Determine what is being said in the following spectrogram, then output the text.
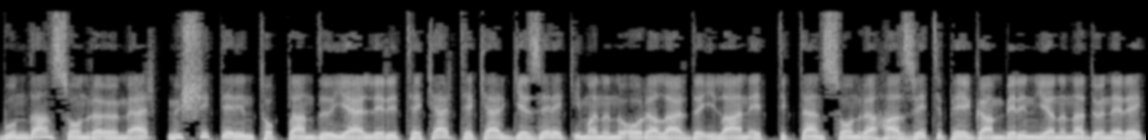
Bundan sonra Ömer, müşriklerin toplandığı yerleri teker teker gezerek imanını oralarda ilan ettikten sonra Hazreti Peygamber'in yanına dönerek,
